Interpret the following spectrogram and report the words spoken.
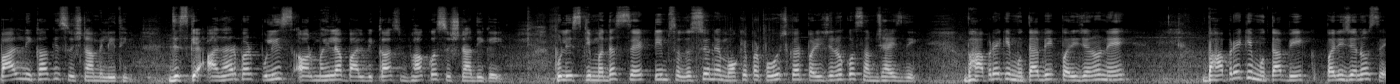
बाल निकाह की सूचना मिली थी, जिसके आधार पर पुलिस और महिला बाल विकास विभाग को सूचना दी गई। पुलिस की मदद से टीम सदस्यों ने मौके पर पहुंचकर परिजनों को समझाइश दी। भाबरे के मुताबिक परिजनों ने भाबरे के मुताबिक परिजनों से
